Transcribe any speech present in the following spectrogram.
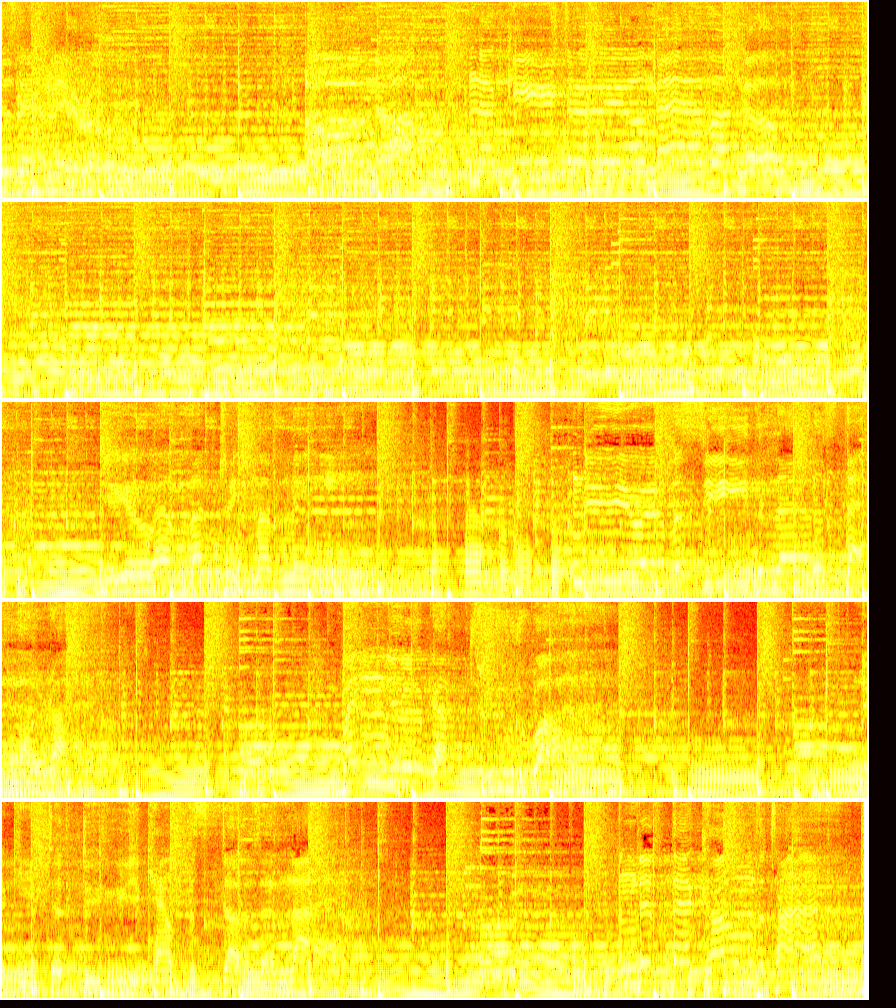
Just. then does at night. And if there comes a time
